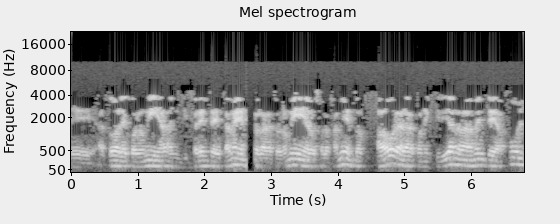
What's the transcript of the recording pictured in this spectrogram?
eh, a toda la economía en diferentes estamentos, la gastronomía, los alojamientos. Ahora la conectividad nuevamente a full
